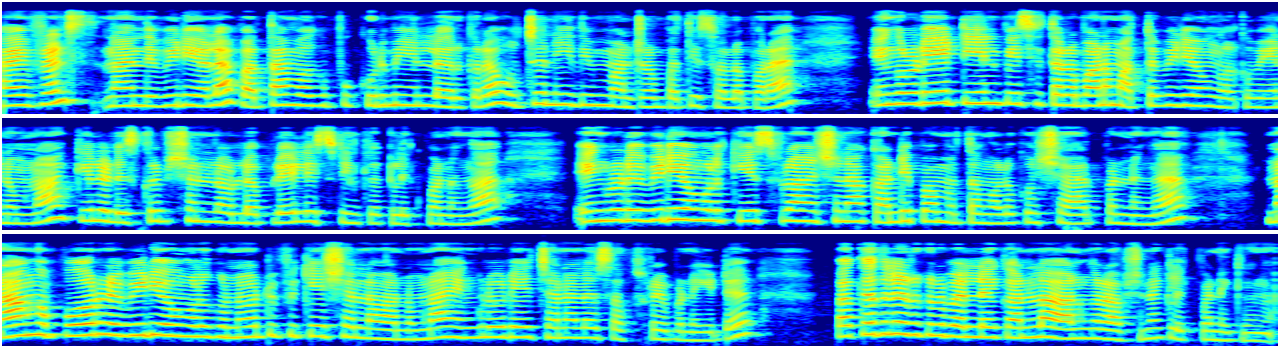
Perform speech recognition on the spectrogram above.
ஹாய் ஃப்ரெண்ட்ஸ் நான் இந்த வீடியோவில் பத்தாம் வகுப்பு குடிமையில் இருக்கிற உச்சநீதிமன்றம் பற்றி சொல்ல போகிறேன் எங்களுடைய டிஎன்பிசி தொடர்பான மற்ற வீடியோ உங்களுக்கு வேணும்னா கீழே டிஸ்கிரிப்ஷனில் உள்ள பிளேலிஸ்ட் லிங்க்கை கிளிக் பண்ணுங்கள் எங்களுடைய வீடியோ உங்களுக்கு யூஸ்ஃபுல்லாக இருந்துச்சுன்னா கண்டிப்பாக மற்றவங்களுக்கும் ஷேர் பண்ணுங்கள் நாங்கள் போடுற வீடியோ உங்களுக்கு நோட்டிஃபிகேஷனில் வரணும்னா எங்களுடைய சேனலை சப்ஸ்கிரைப் பண்ணிக்கிட்டு பக்கத்தில் இருக்கிற பெல்லைக்கானில் ஆளுங்கிற ஆப்ஷனை கிளிக் பண்ணிக்கோங்க.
